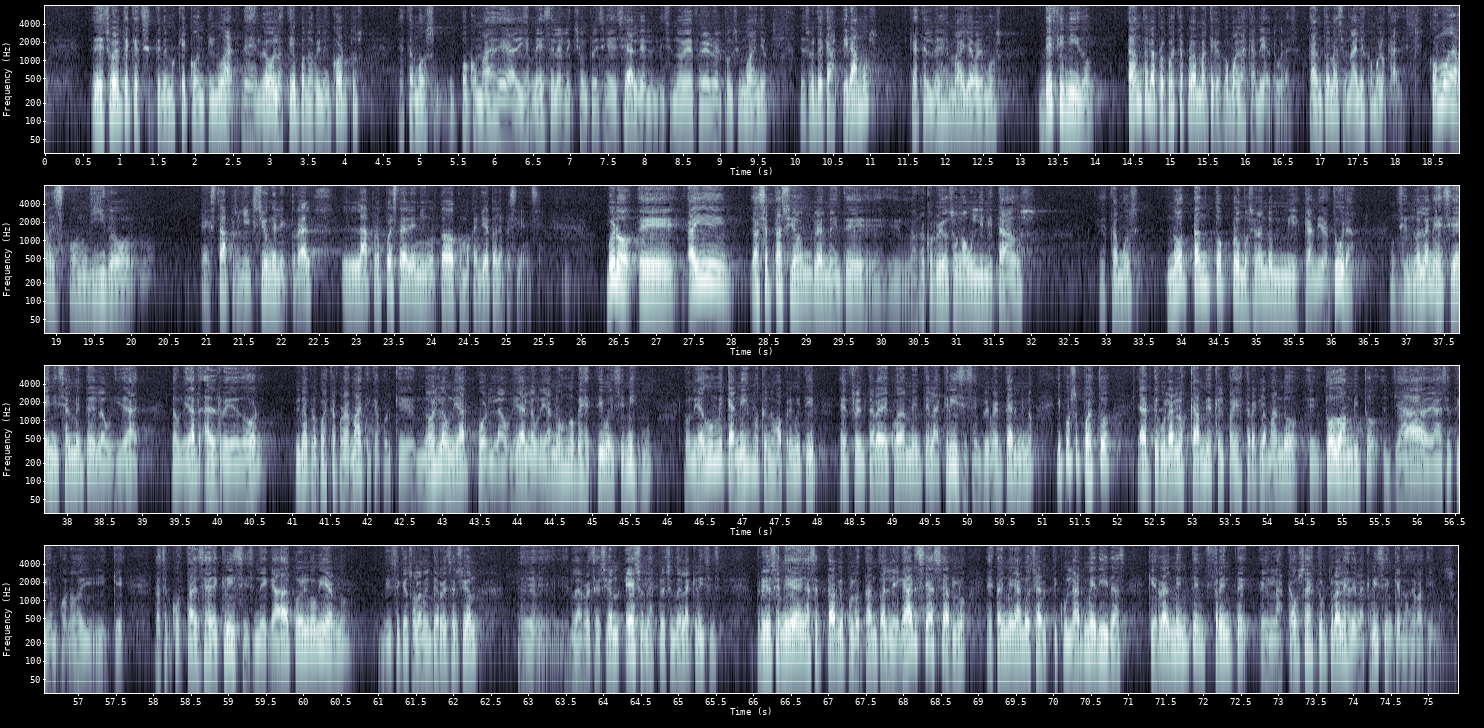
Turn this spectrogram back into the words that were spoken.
de suerte que tenemos que continuar. Desde luego los tiempos nos vienen cortos, estamos un poco más de a 10 meses de la elección presidencial del 19 de febrero del próximo año, de suerte que aspiramos que hasta el mes de mayo habremos definido tanto la propuesta programática como las candidaturas, tanto nacionales como locales. ¿Cómo ha respondido esta proyección electoral la propuesta de Lenin Hurtado como candidato a la presidencia? Bueno, eh, hay aceptación realmente, eh, los recorridos son aún limitados, estamos no tanto promocionando mi candidatura, sino la necesidad inicialmente de la unidad, la unidad alrededor de una propuesta programática, porque no es la unidad por la unidad, la unidad no es un objetivo en sí mismo, la unidad es un mecanismo que nos va a permitir enfrentar adecuadamente la crisis en primer término y por supuesto articular los cambios que el país está reclamando en todo ámbito ya de hace tiempo, ¿no? y, que las circunstancias de crisis negada por el gobierno, dice que solamente recesión, eh, la recesión es una expresión de la crisis, pero ellos se niegan a aceptarlo y por lo tanto al negarse a hacerlo, están negándose a articular medidas que realmente enfrenten las causas estructurales de la crisis en que nos debatimos.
